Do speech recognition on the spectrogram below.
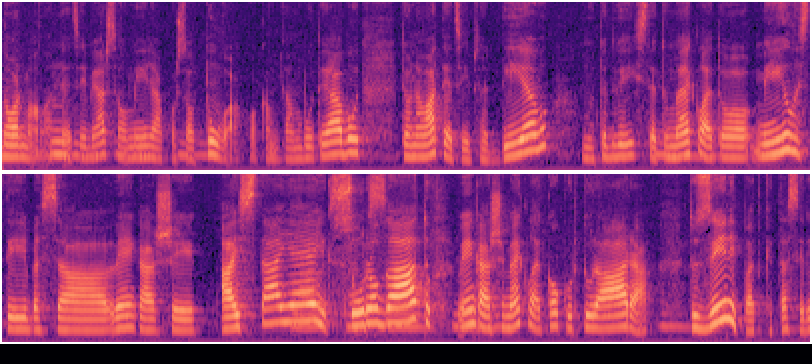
normāla attiecība mm. ar savu mīļāko, ar savu tuvāko, kam tam būtu jābūt, tev nav attiecības ar Dievu, nu tad viss, tad tu meklē to mīlestības vienkārši aizstājēju, surrogātu, vienkārši meklē kaut kur tur ārā. Tu zini pat, ka tas ir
